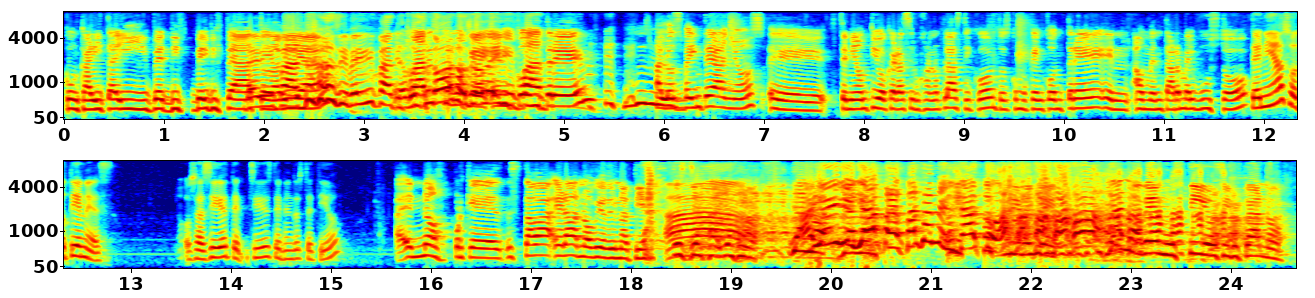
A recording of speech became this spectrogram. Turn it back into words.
con carita y baby, baby fat Baby todavía. fat. Sí, baby fat. Entonces, A todos baby fat. encontré a los 20 años, eh, tenía un tío que era cirujano plástico, entonces como que encontré en aumentarme el busto. ¿Tenías o tienes? O sea, ¿sigue te- ¿sigues teniendo este tío? Eh, no, porque estaba, era novio de una tía. Entonces Ah. ya, ya no. Ya, Ay, no, ya ya, no. para- pásame el dato. Sí, dije, ya no habemos tío cirujano.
